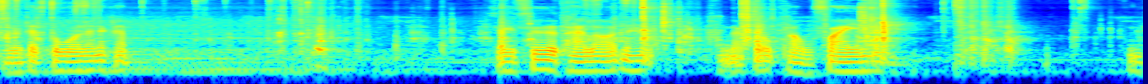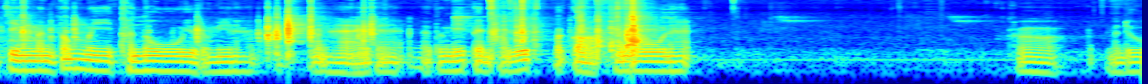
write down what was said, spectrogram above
เหลือแต่ตัวแล้วนะครับ เซเซอร์ทารอสนะฮะนักรบเผาไฟนะครับจริงๆมันต้องมีธนูอยู่ตรงนี้นะครับ มันหายไปฮะแล้วตรงนี้เป็นอาวุธประกอบธนูนะฮะก็มาดู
